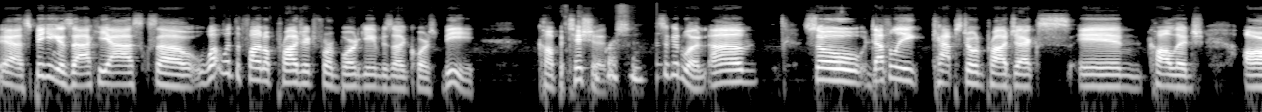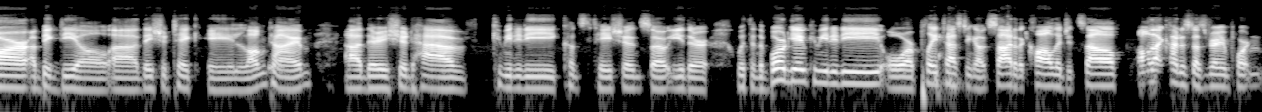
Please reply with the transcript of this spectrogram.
Yeah, speaking of Zach, he asks, uh, what would the final project for a board game design course be? Competition. Good question. That's a good one. Um, so definitely capstone projects in college are a big deal. Uh, they should take a long time. Uh, they should have community consultation, so either within the board game community or playtesting outside of the college itself. All that kind of stuff is very important.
